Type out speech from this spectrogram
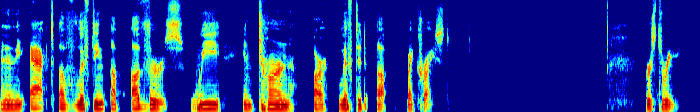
And in the act of lifting up others, we in turn are lifted up by Christ. Verse 3.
